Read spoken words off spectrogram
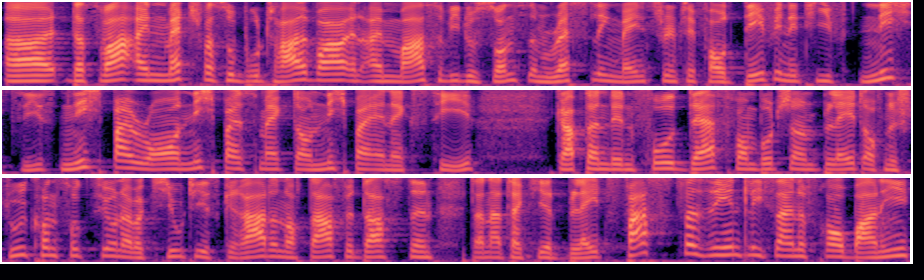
Äh, das war ein Match, was so brutal war in einem Maße, wie du es sonst im Wrestling Mainstream TV definitiv nicht siehst. Nicht bei Raw, nicht bei SmackDown, nicht bei NXT. Gab dann den Full Death von Butcher und Blade auf eine Stuhlkonstruktion, aber Cutie ist gerade noch da für Dustin. Dann attackiert Blade fast versehentlich seine Frau Bunny.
